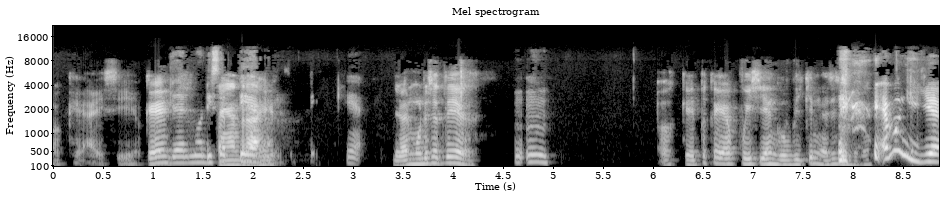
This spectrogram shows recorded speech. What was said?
Oke, I see. Oke, Dan mau pertanyaan disetir. terakhir. Iya. Jangan mau disetir. Mm-mm. Oke, itu kayak puisi yang gue bikin gak sih sebenarnya? Emang iya?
